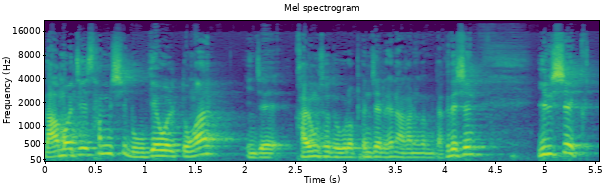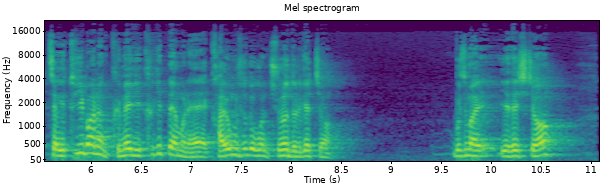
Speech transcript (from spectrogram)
나머지 35개월 동안 이제 가용소득으로 변제를 해 나가는 겁니다. 그 대신 일시에 그- 투입하는 금액이 크기 때문에 가용소득은 줄어들겠죠. 무슨 말 이해되시죠?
